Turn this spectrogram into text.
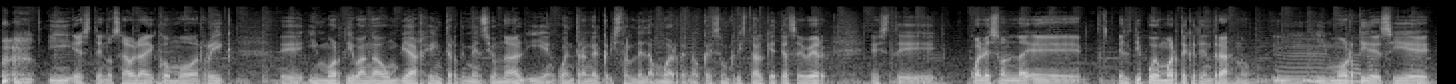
y este, nos habla de cómo Rick eh, y Morty van a un viaje interdimensional y encuentran el cristal de la muerte, ¿no? Que es un cristal que te hace ver este cuáles son eh, el tipo de muerte que tendrás, ¿no? Y, mm, Morty decide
